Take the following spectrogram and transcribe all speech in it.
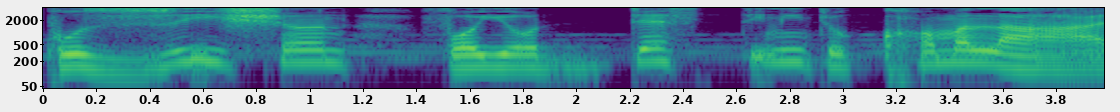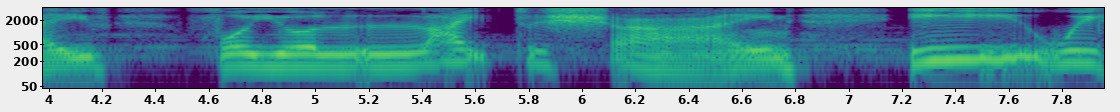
positioned for your destiny to come alive, for your light to shine, he will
